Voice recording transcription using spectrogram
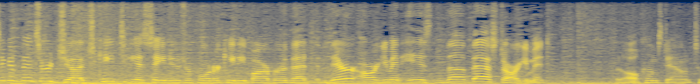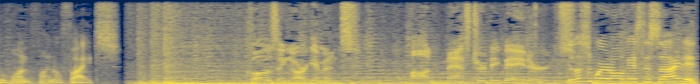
to convince our judge, KTSA News reporter Katie Barber, that their argument is the best argument. It all comes down to one final fight. Closing arguments on Master Debaters. So this is where it all gets decided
